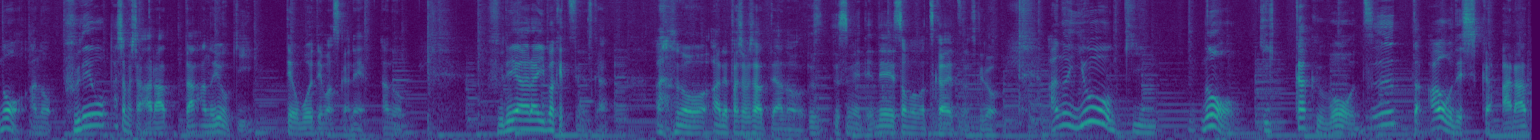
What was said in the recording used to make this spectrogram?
のあの筆をパシャパシャ洗ったあの容器。って覚えてますかね？あの筆洗いバケツっていうんですか？あのあれパシャパシャってあの薄めてでそのまま使うやつなんですけどあの容器の一角をずっと青でしか洗っ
